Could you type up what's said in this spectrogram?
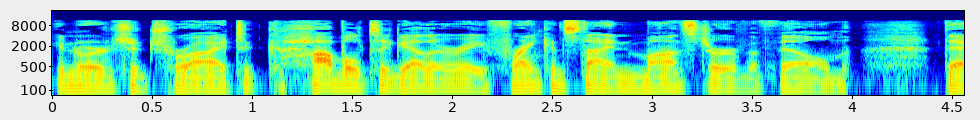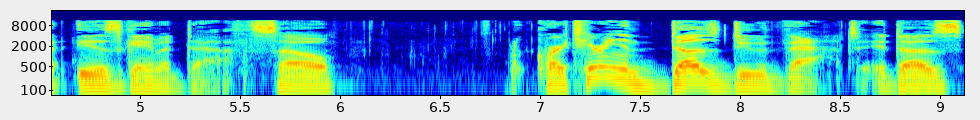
in order to try to cobble together a Frankenstein monster of a film that is Game of Death. So. Criterion does do that. It does.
